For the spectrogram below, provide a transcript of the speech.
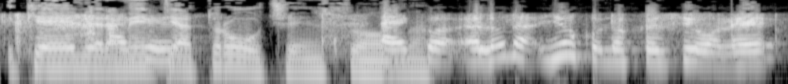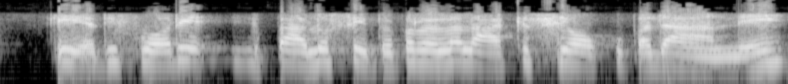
che è veramente Anche... atroce. Insomma. Ecco, allora io con l'occasione e di fuori parlo sempre, però la LAC si occupa da anni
